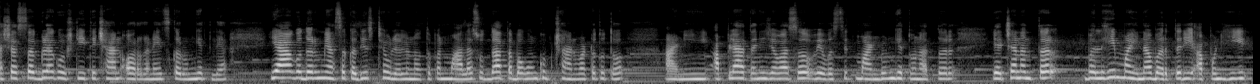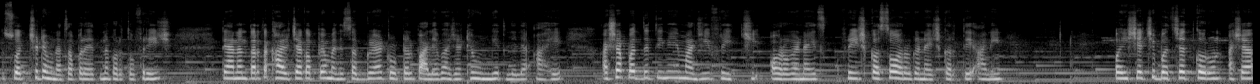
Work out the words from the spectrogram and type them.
अशा सगळ्या गोष्टी इथे छान ऑर्गनाईज करून घेतल्या. या अगोदर मी असं कधीच ठेवलेलं नव्हतं पण मलासुद्धा आता बघून खूप छान वाटत होतं. आणि आपल्या हाताने जेव्हा असं व्यवस्थित मांडून घेतो ना तर याच्यानंतर भलेही महिनाभर तरी आपण ही स्वच्छ ठेवण्याचा प्रयत्न करतो फ्रीज त्यानंतर आता खालच्या कप्प्यामध्ये सगळ्या टोटल पालेभाज्या ठेवून घेतलेल्या आहे. अशा पद्धतीने माझी फ्रीजची ऑर्गनाईज फ्रीज कसं ऑर्गनाईज करते आणि पैशाची बचत करून अशा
